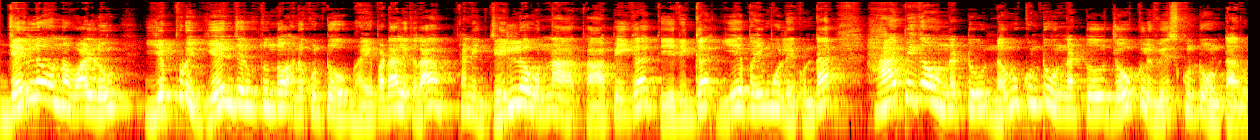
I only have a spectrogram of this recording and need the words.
జైల్లో ఉన్న వాళ్ళు ఎప్పుడు ఏం జరుగుతుందో అనుకుంటూ భయపడాలి కదా? కానీ జైల్లో ఉన్న తాపీగా తీరిగ్గా ఏ భయమూ లేకుండా హ్యాపీగా ఉన్నట్టు నవ్వుకుంటూ ఉన్నట్టు జోకులు వేసుకుంటూ ఉంటారు.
